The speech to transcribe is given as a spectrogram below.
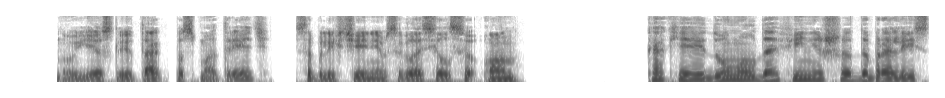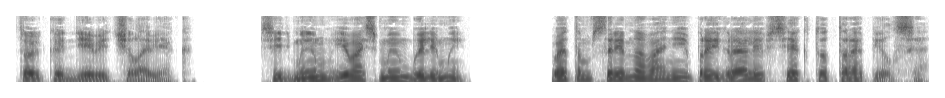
— Ну, если так посмотреть, — с облегчением согласился он. Как я и думал, до финиша добрались только девять человек. Седьмым и восьмым были мы. В этом соревновании проиграли все, кто торопился.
